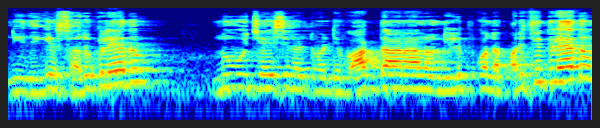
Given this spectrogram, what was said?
నీ దగ్గర సరుకు లేదు. నువ్వు చేసినటువంటి వాగ్దానాలను నిలుపుకున్న పరిస్థితి లేదు.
